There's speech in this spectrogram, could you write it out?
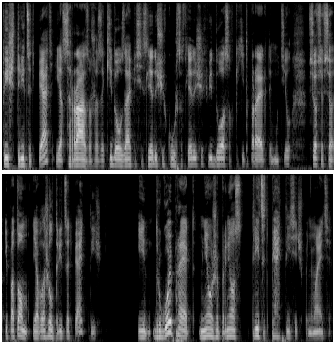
тысяч 35 я сразу же закидывал записи следующих курсов, следующих видосов, какие-то проекты мутил, все-все-все. И потом я вложил 35 тысяч, и другой проект мне уже принес 35 тысяч, понимаете?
